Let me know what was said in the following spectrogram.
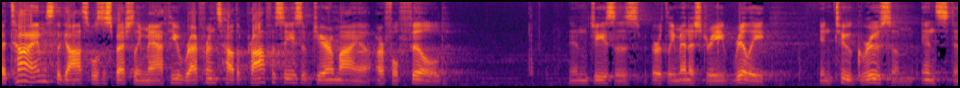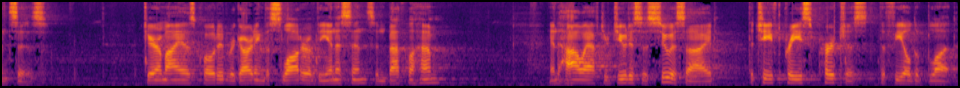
At times, the Gospels, especially Matthew, reference how the prophecies of Jeremiah are fulfilled in Jesus' earthly ministry, really in two gruesome instances. Jeremiah is quoted regarding the slaughter of the innocents in Bethlehem and how, after Judas's suicide, the chief priests purchased the field of blood.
